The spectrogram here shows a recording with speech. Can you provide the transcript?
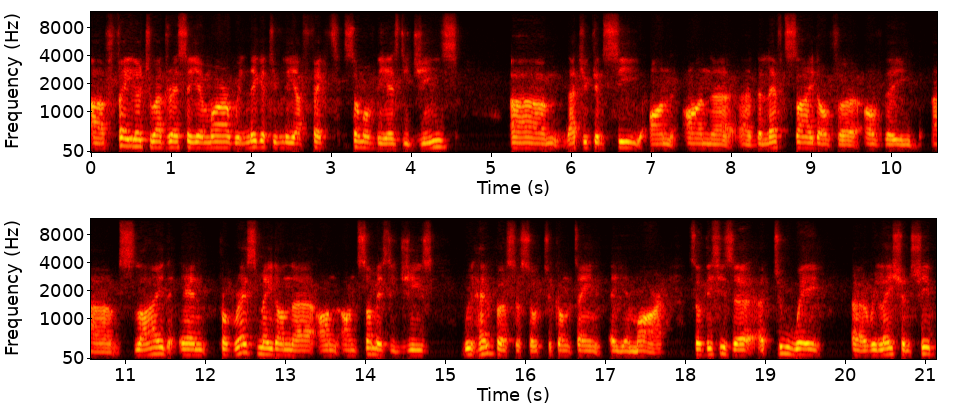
Uh, failure to address AMR will negatively affect some of the SDGs um, that you can see on, on uh, uh, the left side of, uh, of the um, slide and progress made on, on, on some SDGs will help us also to contain AMR. So this is a, a two-way uh, relationship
